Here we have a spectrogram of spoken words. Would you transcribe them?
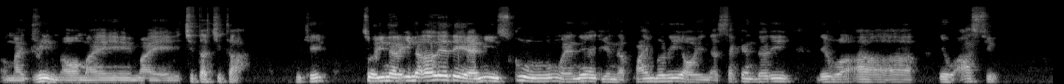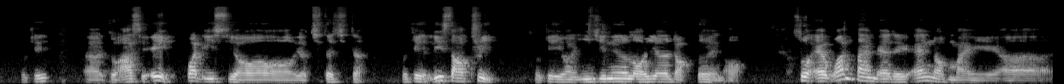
my dream or my my cita-cita okay so in a in the earlier day, I mean, in school, when they're in the primary or in the secondary, they will uh they will ask you, okay, uh, to ask you, hey, what is your your cita-cita? Okay, list out three. Okay, you're an engineer, lawyer, doctor, and all. So at one time, at the end of my uh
